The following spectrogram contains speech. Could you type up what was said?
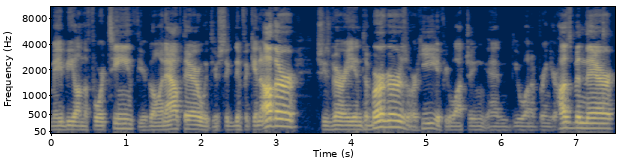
Maybe on the 14th, you're going out there with your significant other. She's very into burgers, or he, if you're watching and you want to bring your husband there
